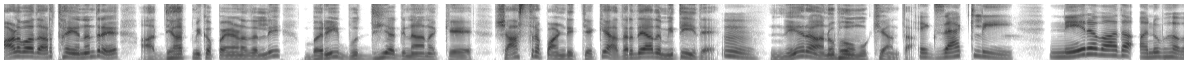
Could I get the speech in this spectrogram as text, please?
ಆಳವಾದ ಅರ್ಥ ಏನಂದ್ರೆ ಆಧ್ಯಾತ್ಮಿಕ ಪಯಣದಲ್ಲಿ ಬರೀ ಬುದ್ಧಿಯ ಜ್ಞಾನಕ್ಕೆ ಶಾಸ್ತ್ರ ಪಾಂಡಿತ್ಯಕ್ಕೆ ಅದರದೇ ಆದ ಮಿತಿ ಇದೆ. ನೇರ ಅನುಭವ ಮುಖ್ಯ ಅಂತ. ಎಕ್ಸಾಕ್ಟ್ಲಿ ನೇರವಾದ ಅನುಭವ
